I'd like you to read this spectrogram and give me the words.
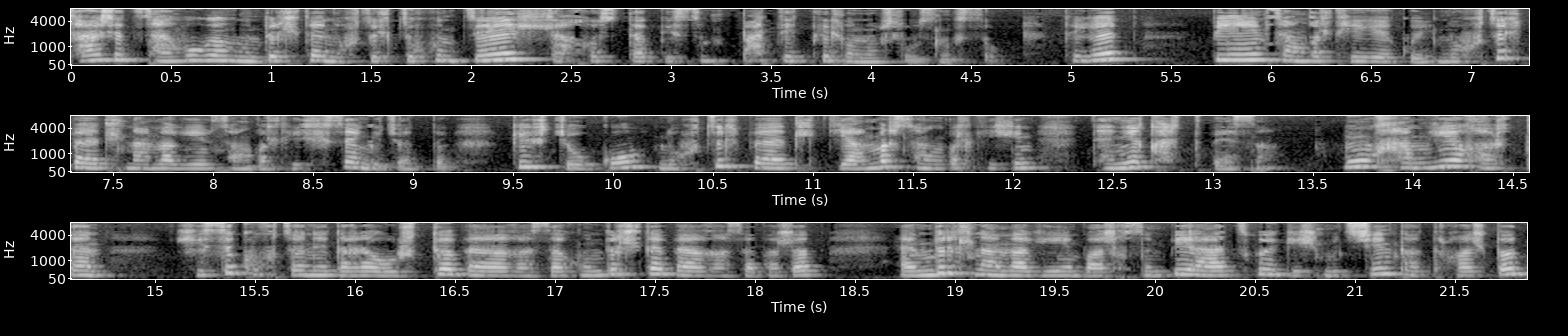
цаашид санхүүгийн хүндрэлтэй нөхцөл зөвхөн зээл авах ёстой гэсэн бат итгэл үнэмшил үүснэ гэсэн. Тэгээд би ийм сонголт хийгээгүй. Нөхцөл байдал намайг ийм сонголт хийлгсэн гэж боддог. Гэвч үгүй нөхцөл байдалд ямар сонголт хийх нь таны гарт байсан. Мөн хамгийн хортой нь хэсэг хугацааны дараа өртөө байгаагаасаа хүндрэлтэй байгаагаасаа болоод амьдрал намайг ийм болгосон би азгүй гих мэт шин тодорхойлтууд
